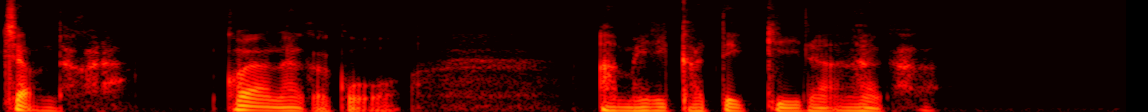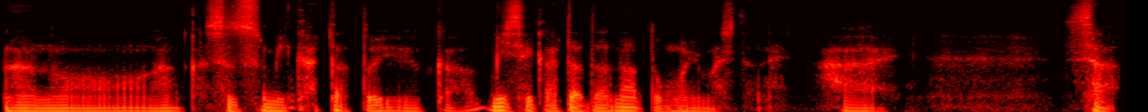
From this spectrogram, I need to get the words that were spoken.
ちゃうんだから。これはなんかこうアメリカ的ななんかあの、なんか進み方というか見せ方だなと思いましたね。はい。さあ、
